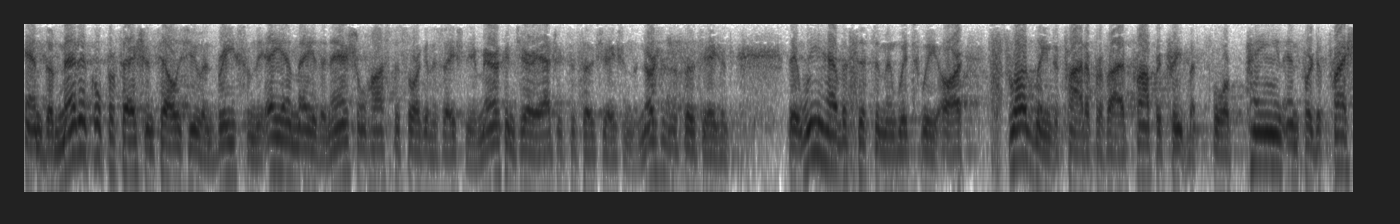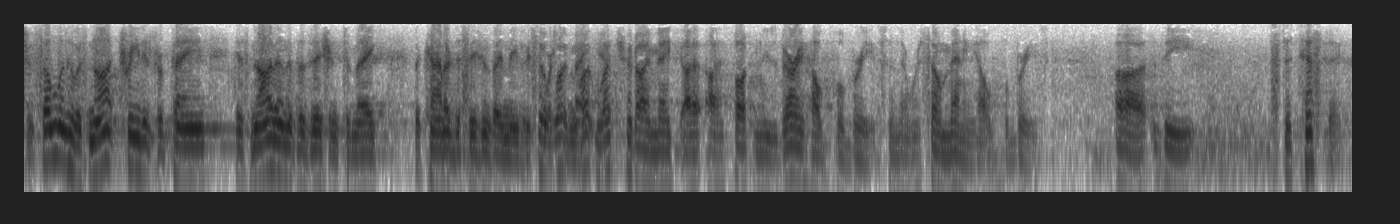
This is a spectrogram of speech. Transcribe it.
And the medical profession tells you in briefs from the AMA, the National Hospice Organization, the American Geriatrics Association, the Nurses Association, that we have a system in which we are struggling to try to provide proper treatment for pain and for depression. Someone who is not treated for pain is not in a position to make the kind of decisions they need to be so forced what, to make. What, what should I make? I, I, thought in these very helpful briefs, and there were so many helpful briefs, uh, the statistics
